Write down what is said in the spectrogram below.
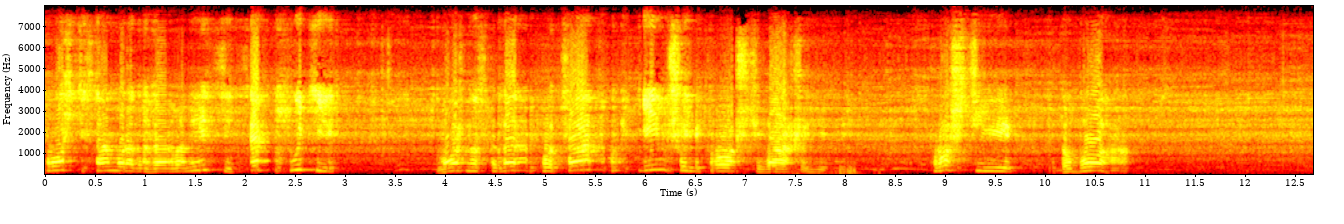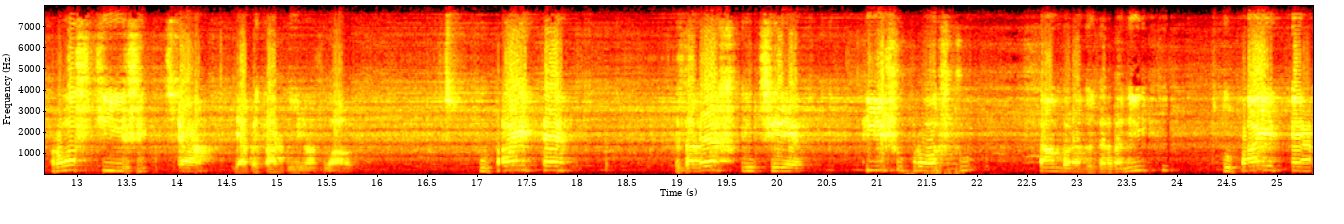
прощі самора зарваниці це по суті, можна сказати, початок іншої прощі вашої, прощі до Бога, прощі життя, я би так її назвав. Вступайте, завершуючи пішу прощу самбора до зарваниці, вступаєте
